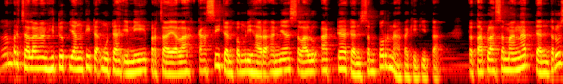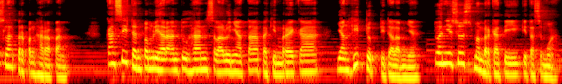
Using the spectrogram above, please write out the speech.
Dalam perjalanan hidup yang tidak mudah ini, percayalah kasih dan pemeliharaannya selalu ada dan sempurna bagi kita. Tetaplah semangat dan teruslah berpengharapan. Kasih dan pemeliharaan Tuhan selalu nyata bagi mereka yang hidup di dalamnya. Tuhan Yesus memberkati kita semua.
